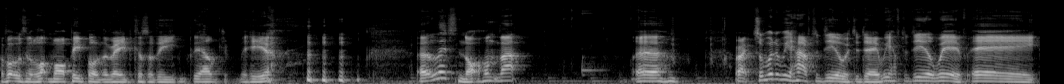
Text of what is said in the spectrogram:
I thought there was a lot more people in the raid because of the the elk here. uh, let's not hunt that. Um, right, so what do we have to deal with today? We have to deal with a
